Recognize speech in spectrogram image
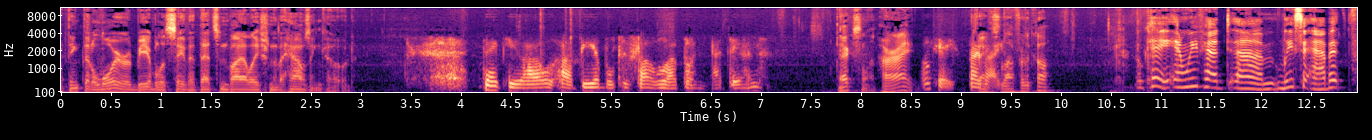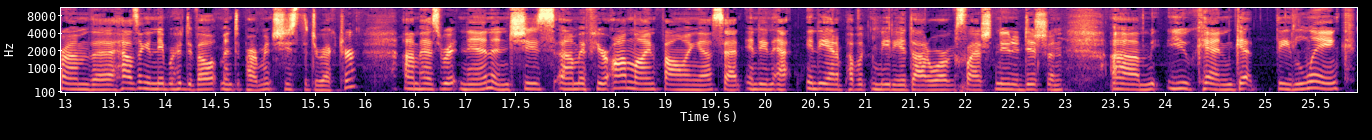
think that a lawyer would be able to say that that's in violation of the housing code. Thank you. I'll uh, be able to follow up on that then. Excellent. All right. Okay. Bye Thanks bye. a lot for the call. Okay, and we've had um, Lisa Abbott from the Housing and Neighborhood Development Department. She's the director. Um, has written in, and she's um, if you're online following us at Indiana, IndianaPublicMedia.org slash Noon Edition, um, you can get the link.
